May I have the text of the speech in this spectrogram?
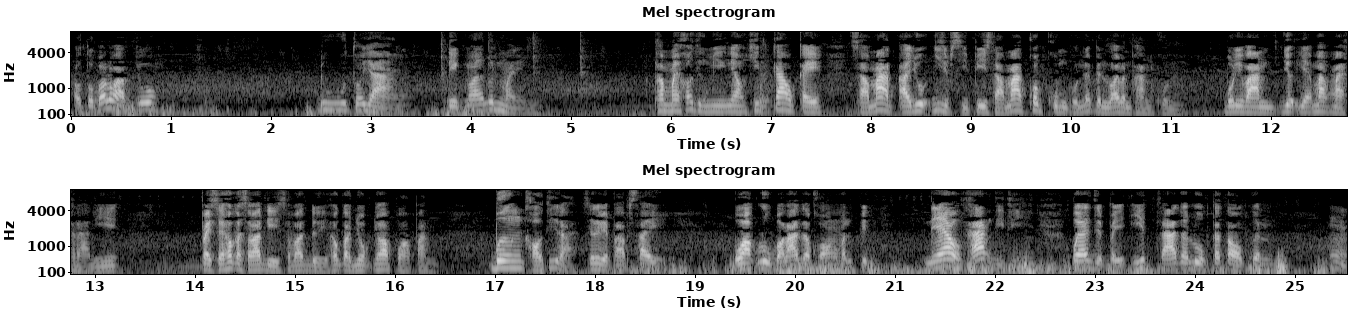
เอาตัวบ้าหลาดจูดูตัวอย่างเด็กน้อยรุ่นใหม่ทำไมเขาถึงมีแนวคิดก้าวไกล สามารถอายุ 24 ปี สามารถควบคุมคนได้เป็นร้อยเป็นพันคน บริวารเยอะแยะมากมายขนาดนี้ ไปใส่เขากับสวัสดีสวัสดีเขากับยกย่อปอปัน เบิ้งเขาที่ล่ะจะได้ไปปับใส่บอกลูกบอกร้านเจ้าของมันปิดแนวทางดีๆ เพื่อจะไปอิทสาจะลูกตะต่อเพื่อนอืม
